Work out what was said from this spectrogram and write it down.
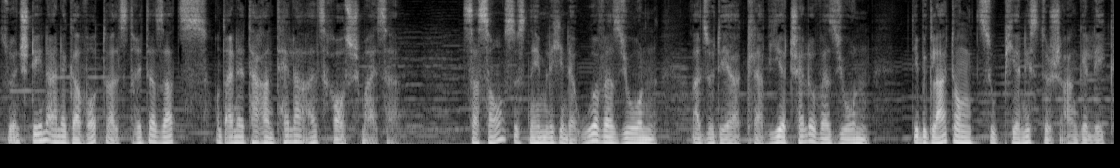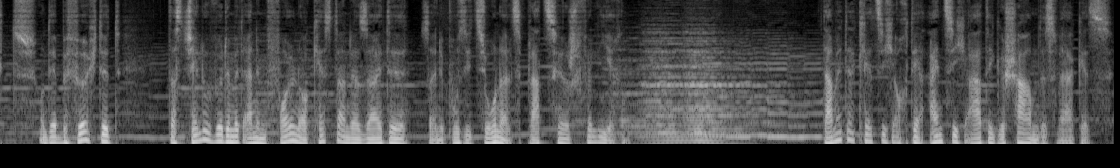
So entstehen eine Gavotte als dritter Satz und eine Tarantella als Rausschmeißer. Sassons ist nämlich in der Urversion, also der Klavier-Cello-Version, die Begleitung zu pianistisch angelegt und er befürchtet, das Cello würde mit einem vollen Orchester an der Seite seine Position als Platzhirsch verlieren. Damit erklärt sich auch der einzigartige Charme des Werkes.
